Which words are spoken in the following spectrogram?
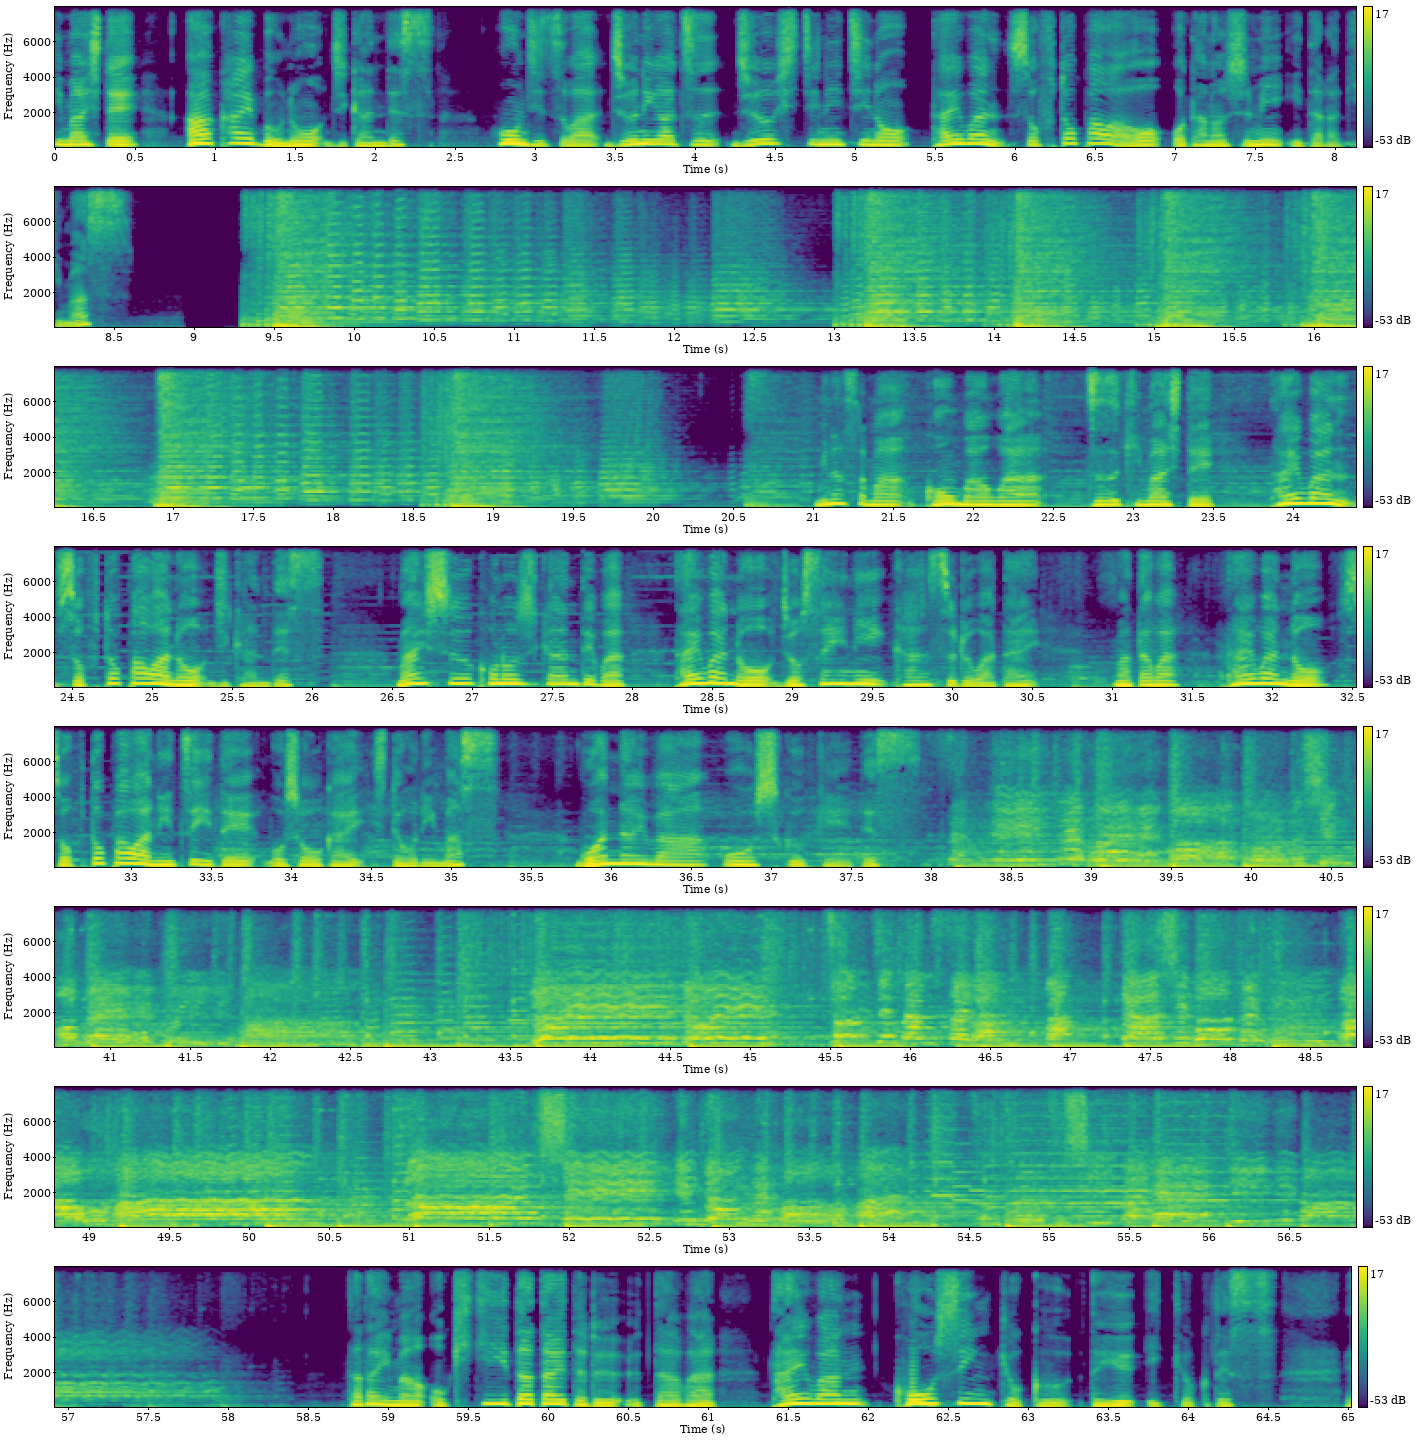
きましてアーカイブの時間です。本日は12月17日の台湾ソフトパワーをお楽しみいただきます。皆様こんばんは続きまして台湾ソフトパワーの時間です毎週この時間では台湾の女性に関する話題または台湾のソフトパワーについてご紹介しております。ご案内は大宿慶です。ただいまお聴きいただいている歌は台湾行進曲という一曲です。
